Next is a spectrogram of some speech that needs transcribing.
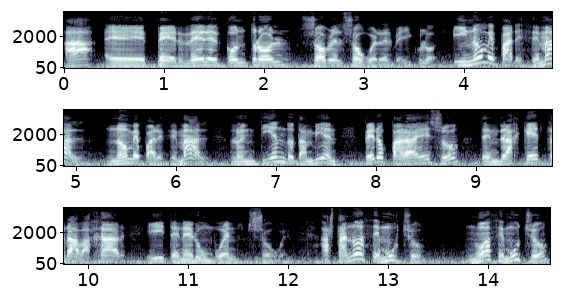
a eh, perder el control sobre el software del vehículo. Y no me parece mal, no me parece mal, lo entiendo también, pero para eso tendrás que trabajar y tener un buen software. Hasta no hace mucho, no hace mucho,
